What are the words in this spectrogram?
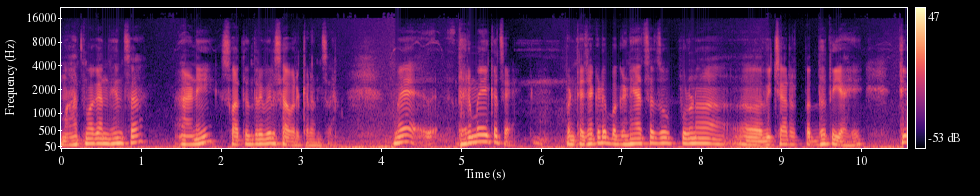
महात्मा गांधींचा आणि स्वातंत्र्यवीर सावरकरांचा. म्हणजे धर्म एकच आहे. पण त्याच्याकडे बघण्याचा जो पूर्ण विचार पद्धती आहे ती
